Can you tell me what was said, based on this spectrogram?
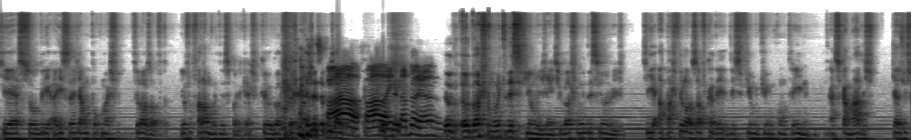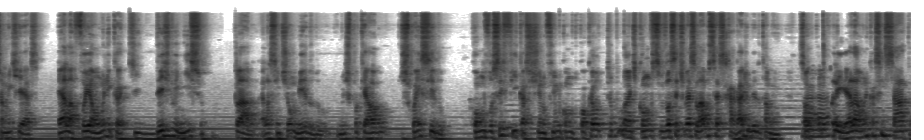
que é sobre. Aí isso já é um pouco mais filosófica. Eu vou falar muito nesse podcast, porque eu gosto desse episódio. Fala, fala, a gente tá adorando. Eu, eu gosto muito desse filme, gente. Eu gosto muito desse filme mesmo. Que a parte filosófica de- desse filme que eu encontrei, né, as camadas, que é justamente essa. Ela foi a única que, desde o início, claro, ela sentiu medo do bicho porque é algo desconhecido. Como você fica assistindo o filme, como qualquer outro tripulante. Como se você estivesse lá, você ia se cagar de medo também. Só que, como eu falei, ela é a única sensata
